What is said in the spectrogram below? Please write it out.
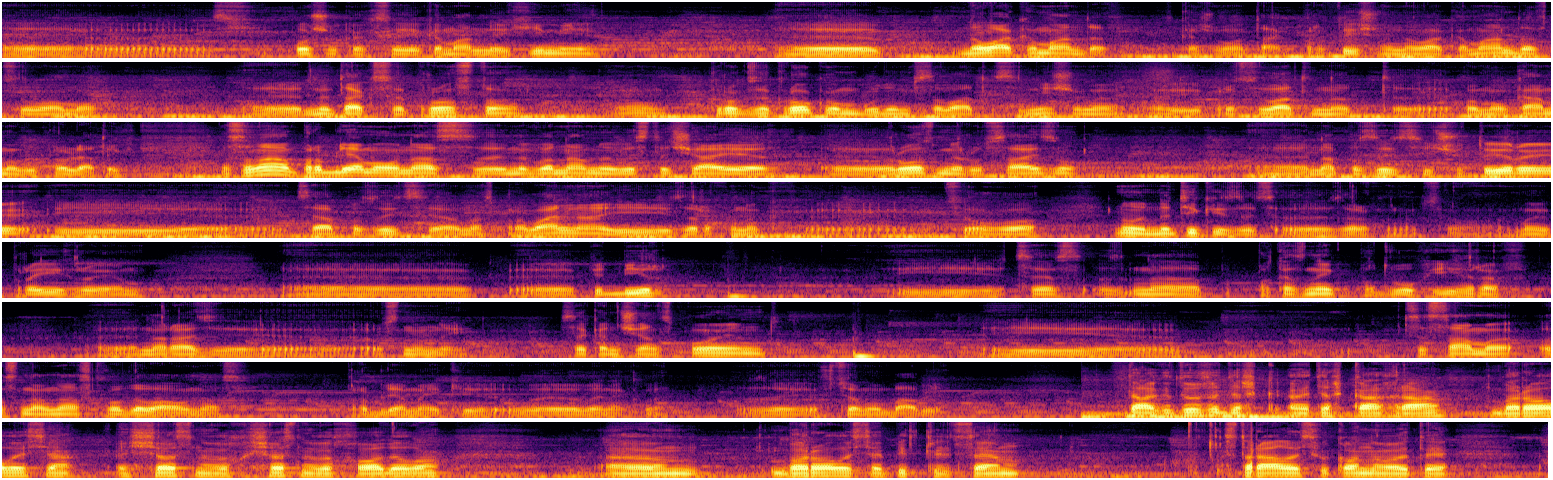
е, в пошуках своєї командної хімії. Е, Нова команда, скажімо так, практично нова команда в цілому. Е, Не так все просто. Ну, крок за кроком будемо ставати сильнішими і працювати над помилками, виправляти їх. Основна проблема у нас е, не- вистачає розміру сайзу на позиції 4, і е, ця позиція у нас провальна. І за рахунок е, цього, ну не тільки за, за рахунок цього, ми проігруємо е, е, підбір. І це на показник по двох іграх е, наразі е, основний. Second chance point. І е, це саме основна складова у нас проблеми, які виникли в цьому баблі. Так, дуже тяжка, тяжка гра. Боролися, щось не, щось не виходило. Ем, боролися під кільцем, старались виконувати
